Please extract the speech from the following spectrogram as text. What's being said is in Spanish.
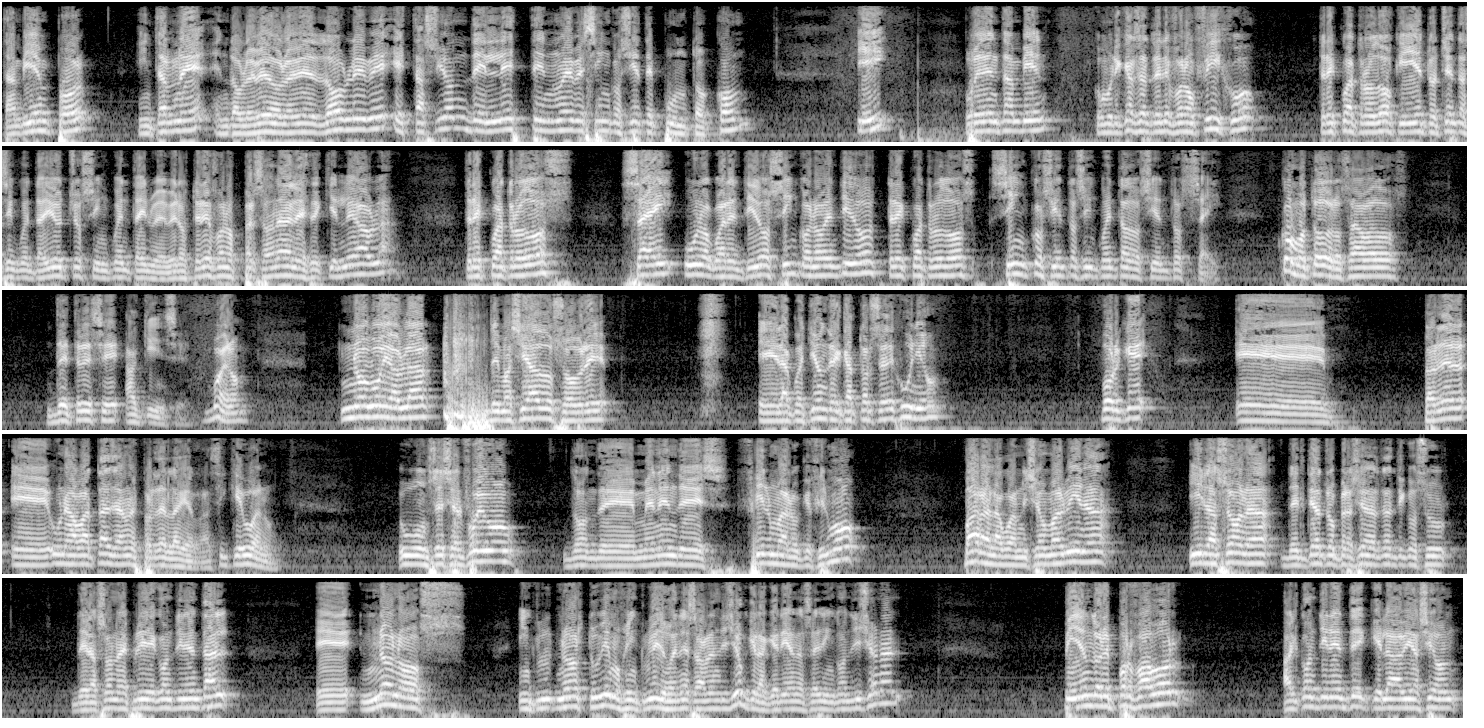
También por internet en www.estaciondeleste957.com y pueden también comunicarse al teléfono fijo 342-580-58-59. Los teléfonos personales de quien le habla, 342-6142-592, 342-5150-206. Como todos los sábados, de 13 a 15. Bueno, no voy a hablar demasiado sobre eh, la cuestión del 14 de junio, porque eh, perder eh, una batalla no es perder la guerra. Así que bueno, hubo un cese al fuego donde Menéndez firma lo que firmó para la guarnición Malvina y la zona del Teatro Operación Atlántico Sur de la zona de despliegue continental eh, no nos no estuvimos incluidos en esa rendición que la querían hacer incondicional pidiéndole por favor al continente que la aviación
